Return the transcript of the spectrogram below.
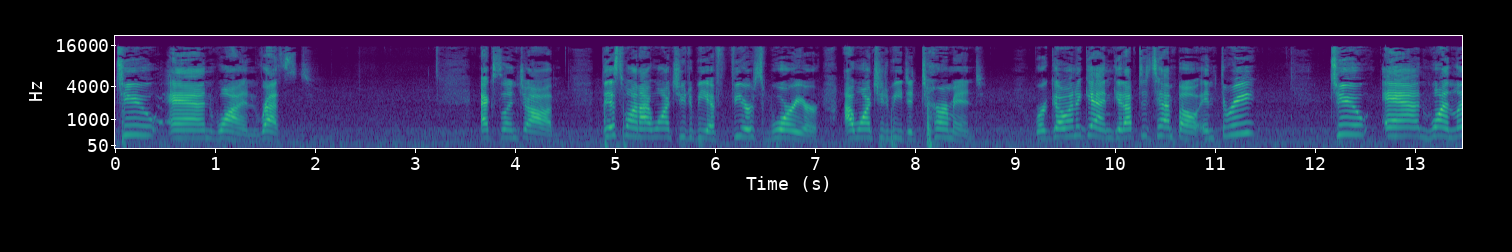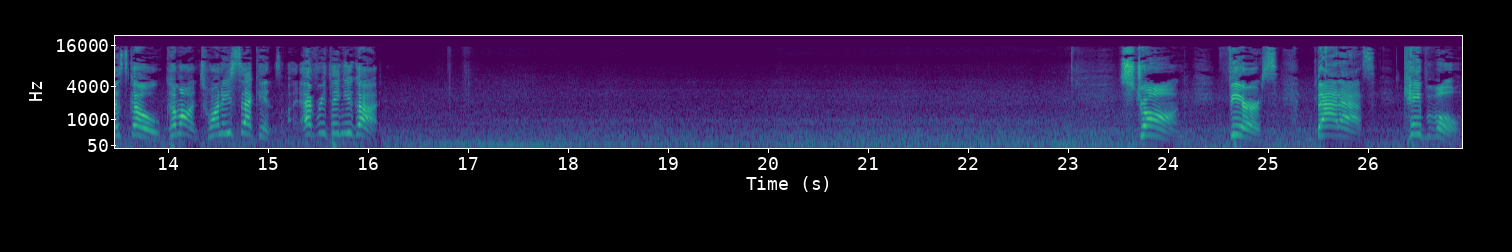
2 and 1. Rest. Excellent job. This one I want you to be a fierce warrior. I want you to be determined. We're going again. Get up to tempo in three, two, and one. Let's go. Come on, 20 seconds. Everything you got. Strong, fierce, badass, capable,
